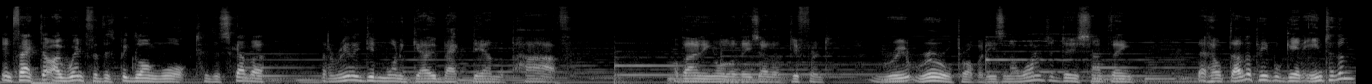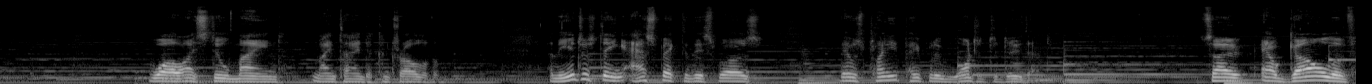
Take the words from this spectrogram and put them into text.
In fact, I went for this big long walk to discover that I really didn't want to go back down the path of owning all of these other different rural properties, and I wanted to do something that helped other people get into them while I still maintained, maintained a control of them. And the interesting aspect of this was there was plenty of people who wanted to do that. So our goal of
